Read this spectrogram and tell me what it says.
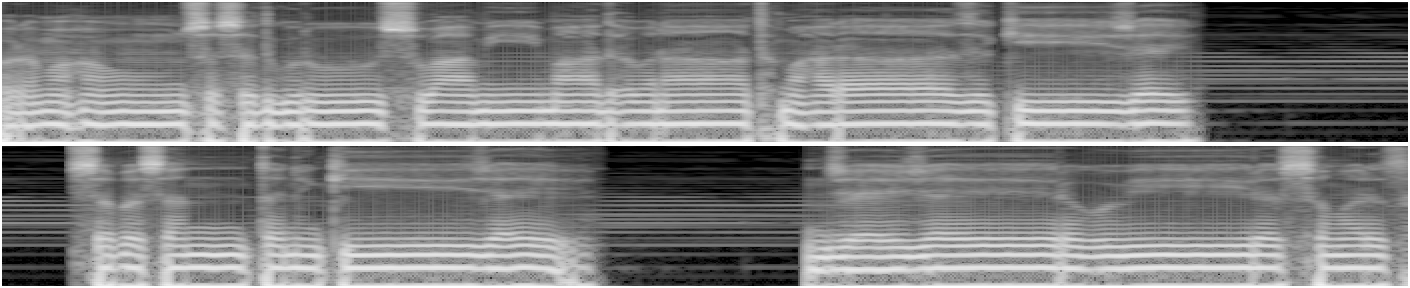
परमहंस सद्गुरु स्वामी माधवनाथ महाराज की जय. सब संतन की जय. समर्थ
